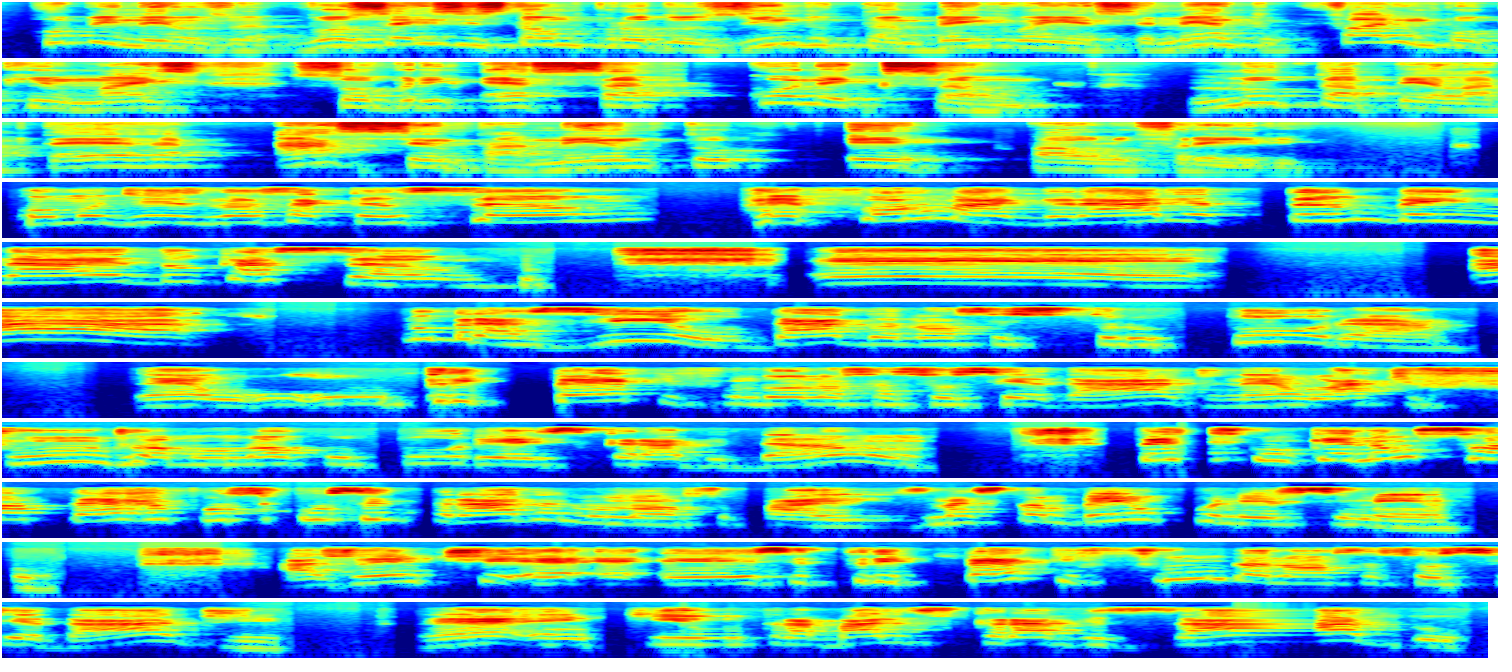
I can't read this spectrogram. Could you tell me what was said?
Rubineuza, vocês estão produzindo também conhecimento? Fale um pouquinho mais sobre essa conexão. Luta pela terra, assentamento e Paulo Freire. Como diz nossa canção, reforma agrária também na educação. É, a, no Brasil, dado a nossa estrutura né, o, o, tripé que fundou nossa sociedade, né, o latifúndio, a monocultura e a escravidão, fez com que não só a terra fosse concentrada no nosso país, mas também o conhecimento. A gente é, é, é esse tripé que funda a nossa sociedade, né, em que o trabalho escravizado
